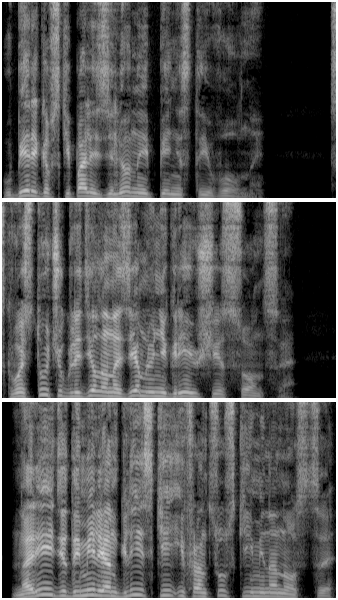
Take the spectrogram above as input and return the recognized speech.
У берега вскипали зеленые пенистые волны. Сквозь тучу глядело на землю негреющее солнце. На рейде дымили английские и французские миноносцы.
